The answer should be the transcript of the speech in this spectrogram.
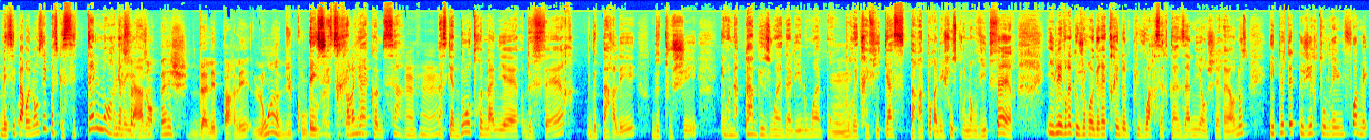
Mais c'est pas renoncer parce que c'est tellement agréable. Mais ça vous empêche d'aller parler loin du coup. et c'est très bien comme ça, mhm. parce qu'il y a d'autres manières de faire de parler, de toucher, et on n'a pas besoin d'aller loin pour, mmh. pour, être efficace par rapport à des choses qu'on a envie de faire. Il est vrai que je regretterais de ne plus voir certains amis en chair et en os, et peut-être que j'y retournerai une fois, mais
